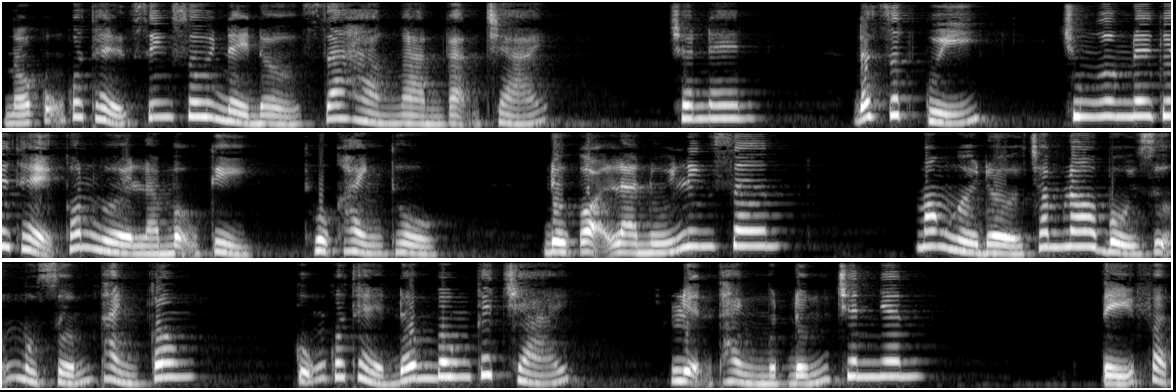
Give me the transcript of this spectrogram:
nó cũng có thể sinh sôi nảy nở ra hàng ngàn vạn trái. Cho nên, đất rất quý, trung ương nơi cơ thể con người là mậu kỷ, thuộc hành thổ, được gọi là núi Linh Sơn. Mong người đời chăm lo bồi dưỡng một sớm thành công, cũng có thể đơm bông kết trái, luyện thành một đấng chân nhân tế Phật.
